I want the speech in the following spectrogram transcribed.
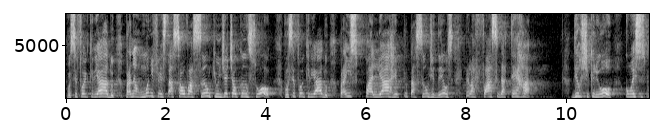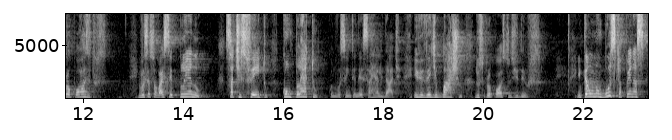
Você foi criado para manifestar a salvação que um dia te alcançou. Você foi criado para espalhar a reputação de Deus pela face da terra. Deus te criou com esses propósitos. E você só vai ser pleno, satisfeito, completo quando você entender essa realidade e viver debaixo dos propósitos de Deus. Então não busque apenas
